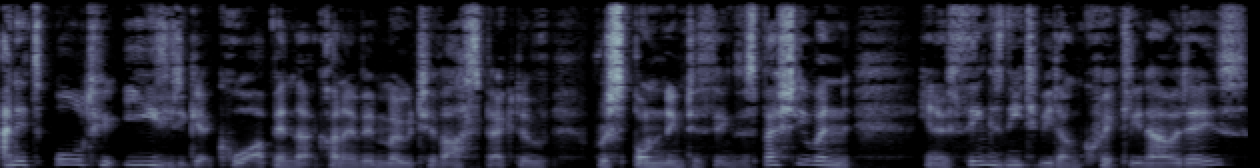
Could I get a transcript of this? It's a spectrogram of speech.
and it's all too easy to get caught up in that kind of emotive aspect of responding to things, especially when, you know, things need to be done quickly nowadays.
